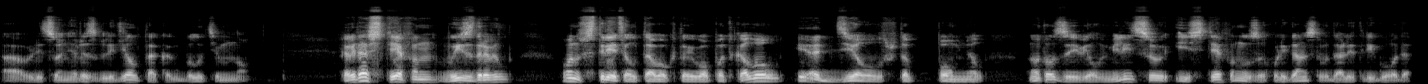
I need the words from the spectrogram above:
а в лицо не разглядел, так как было темно. Когда Стефан выздоровел, он встретил того, кто его подколол, и отделал, чтоб помнил. но тот заявил в милицию, и Стефану за хулиганство дали три года.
